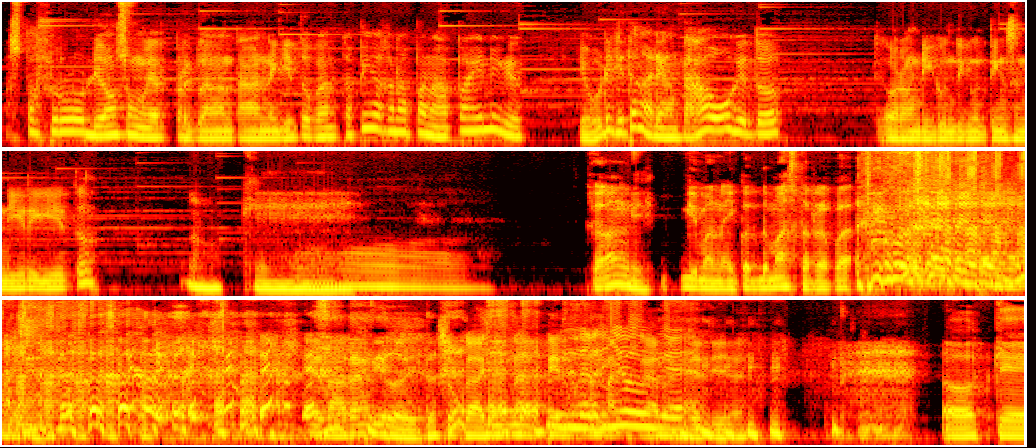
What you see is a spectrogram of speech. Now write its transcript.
Astagfirullah dia langsung lihat pergelangan tangannya gitu kan. Tapi nggak kenapa-napa ini gitu. Ya udah kita nggak ada yang tahu gitu. Orang digunting-gunting sendiri gitu. Oke. oh sekarang gimana ikut the master apa Sekarang lo itu suka Bener anak juga. ya. Oke.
